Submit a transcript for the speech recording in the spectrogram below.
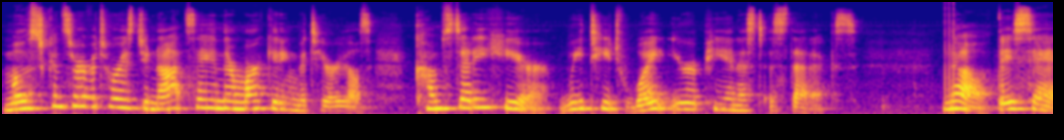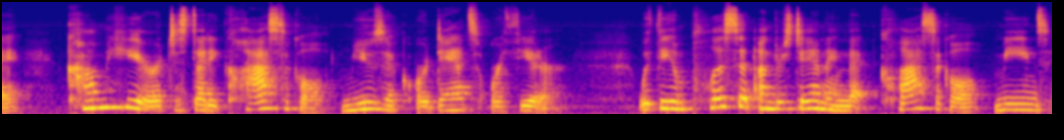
Most conservatories do not say in their marketing materials, come study here, we teach white Europeanist aesthetics. No, they say, come here to study classical music or dance or theater, with the implicit understanding that classical means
